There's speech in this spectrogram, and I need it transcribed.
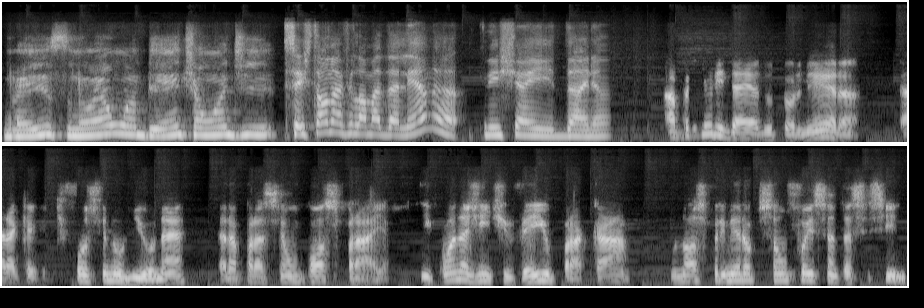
Não é isso? Não é um ambiente onde. Vocês estão na Vila Madalena, Christian e Daniel? A primeira ideia do Torneira era que fosse no Rio, né? Era para ser um pós-praia. E quando a gente veio para cá, a nossa primeira opção foi Santa Cecília.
